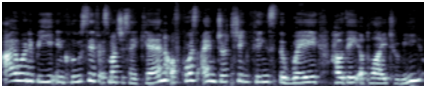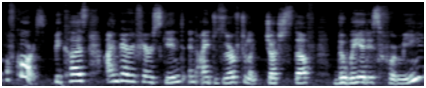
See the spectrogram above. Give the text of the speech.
I want to be inclusive as much as I can. Of course, I'm judging things the way how they apply to me, of course, because I'm very fair skinned and I deserve to like judge stuff the way it is for me.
